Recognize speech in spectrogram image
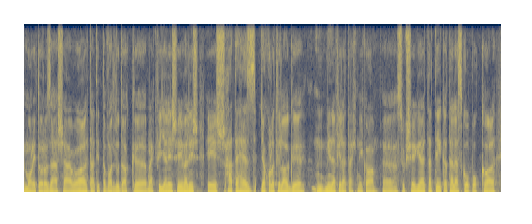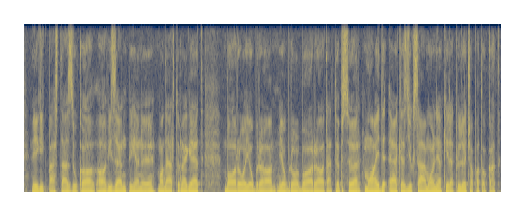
monitorozásával, tehát itt a vadludak megfigyelésével is, és hát ehhez gyakorlatilag mindenféle technika szükségeltetik, a teleszkópokkal végigpásztázzuk a, a vizen pihenő madártömeget, balról jobbra, jobbról balra, tehát többször, majd elkezdjük számolni a kirepülő csapatokat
